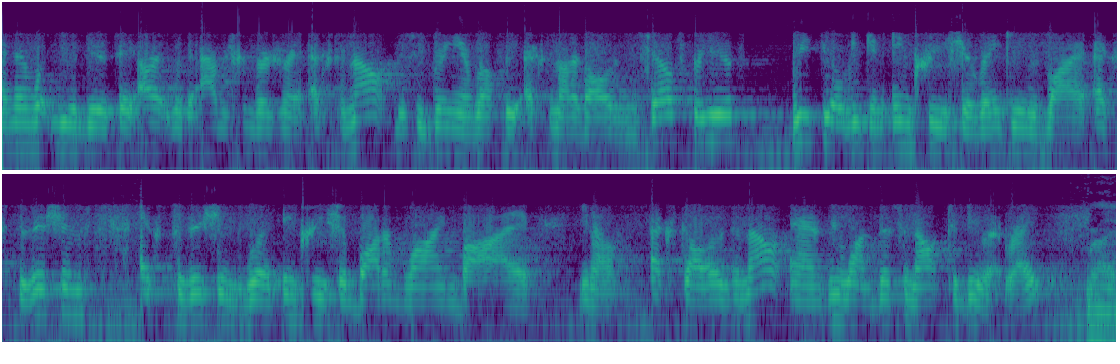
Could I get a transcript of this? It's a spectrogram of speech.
And then what you would do is say, all right, with the average conversion rate X amount, this is bringing in roughly X amount of dollars in sales for you. We feel we can increase your rankings by X positions. X positions would increase your bottom line by, you know, X dollars amount, and we want this amount to do it, right? Right.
